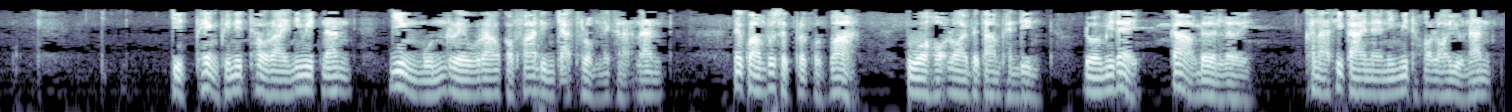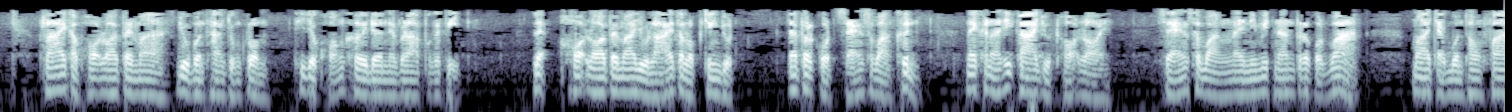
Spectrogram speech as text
จิตเพ่งพินิษเท่าไรนิมิตนั้น ยิ่งหมุนเร็วราวกับฟ้าดินจะถล่มในขณะนั้น ในความรู้สึกปรากฏว่า ตัวเหาะลอยไปตามแผ่นดิน โดยไม่ได้ก้าวเดินเลย ขณะที่กายในนิมิตเหาะลอยอยู่นั้น คล้ายกับเหาะลอยไปมาอยู่บนทางจงกรมที่เจ้าของเคยเดินในเวลาปกติ และเหาะลอยไปมาอยู่หลายตลบจึงหยุด และปรากฏแสงสว่างขึ้น ในขณะที่กายหยุดเหาะลอย แสงสว่างในนิมิตนั้นปรากฏว่า มาจากบนท้องฟ้า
